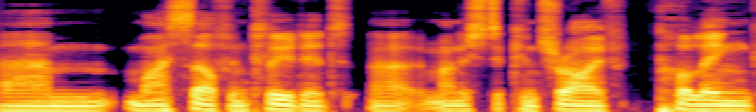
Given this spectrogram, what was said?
Um, myself included, uh, managed to contrive pulling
